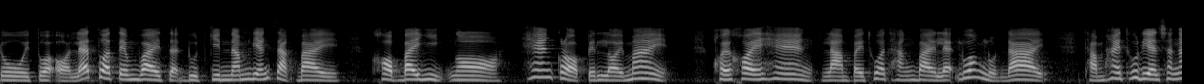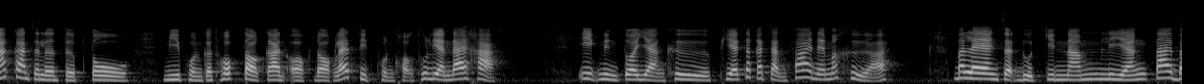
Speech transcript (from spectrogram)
โดยตัวอ่อนและตัวเต็มวัยจะดูดกินน้ำเลี้ยงจากใบ ขอบใบหงิกงอ แห้งกรอบเป็นรอยไหม้ค่อยๆ แห้ง ลามไปทั่วทั้งใบและร่วงหล่นได้ทำให้ทุเรียนชะงักการเจริญเติบโต มีผลกระทบต่อการออกดอกและติดผลของทุเรียนได้ค่ะ อีกหนึ่งตัวอย่างคือ เพี้ยจักจั่นฝ้ายในมะเขือ แมลงจะดูดกินน้ำเลี้ยงใต้ใบ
